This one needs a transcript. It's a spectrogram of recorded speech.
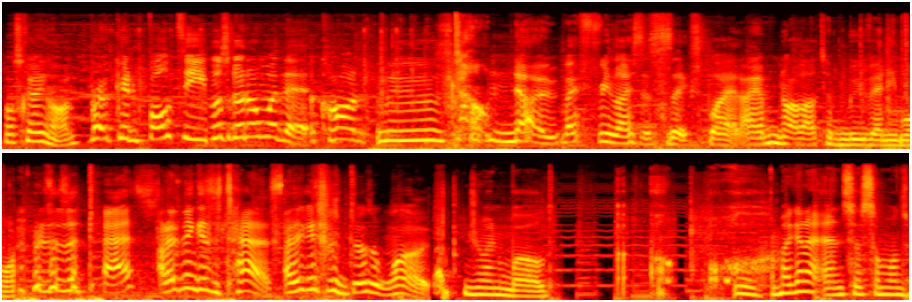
What's going on? Broken, faulty. What's going on with it? I can't move. Oh no. My free license has expired. I am not allowed to move anymore. Is this a test? I don't think it's a test. I think it just doesn't work. Join world. Oh. Am I gonna enter someone's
